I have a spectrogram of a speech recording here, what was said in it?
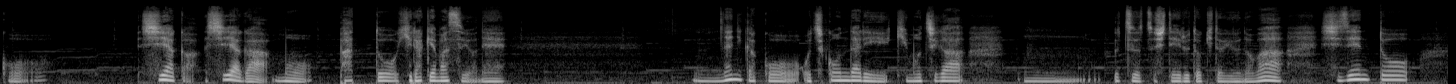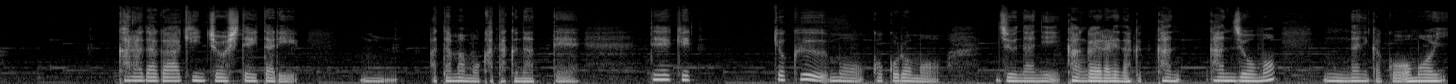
こう視野が視野がもうパッと開けますよね、何かこう落ち込んだり気持ちがうんうつうつしている時というのは自然と体が緊張していたり、うん、頭も硬くなってで結局もう心も柔軟に考えられなく感情も、うん、何かこう重い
